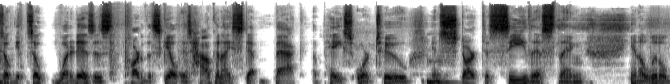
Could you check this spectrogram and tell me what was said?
So it, so what it is, is part of the skill is how can I step back a pace or 2 and mm-hmm. start to see this thing in a little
